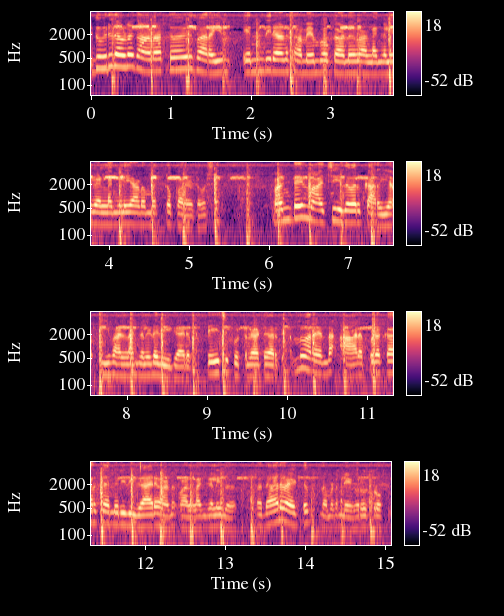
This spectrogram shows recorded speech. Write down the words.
ഇതൊരു തവണ കാണാത്തവർ പറയും എന്തിനാണ് സമയം പോക്കാണ് വള്ളംകളി വെള്ളംകളിയാണെന്നൊക്കെ പറയട്ടെ. പക്ഷെ വൺ ടൈം വാച്ച് ചെയ്തവർക്കറിയാം ഈ വള്ളംകളിയുടെ വികാരം. പ്രത്യേകിച്ച് കുട്ടനാട്ടുകാർക്ക്. എന്ന് പറയേണ്ട ആലപ്പുഴക്കാർക്ക് തന്നെ ഒരു വികാരമാണ് വള്ളംകളി എന്ന്. പ്രധാനമായിട്ടും നമ്മുടെ നെഹ്റു ട്രോഫി.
